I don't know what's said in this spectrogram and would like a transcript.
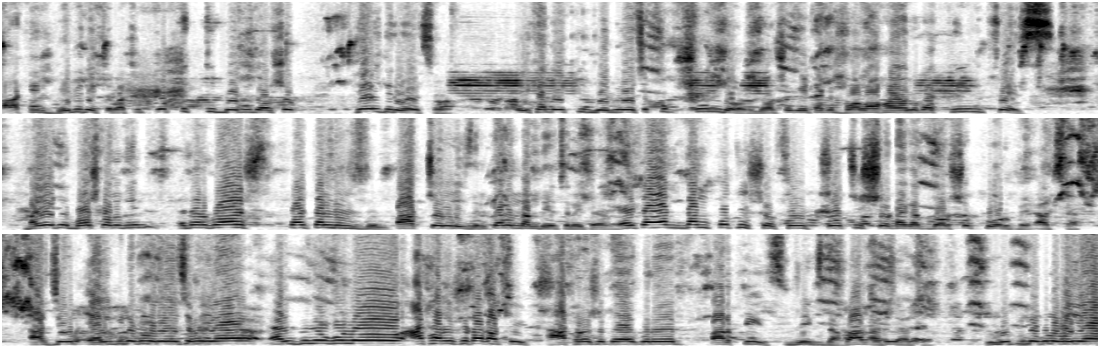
পাখির বেবি দেখতে পাচ্ছি। প্রত্যেকটি বেবি দর্শক হেলদি রয়েছে। এখানে একটি বেবি রয়েছে, খুব সুন্দর। দর্শক, এটাকে বলা হয় হলো ক্রিম ফেস ভাই এটার বয়স কতদিন? এটার বয়স পঁয়তাল্লিশ দিন। পাঁচচল্লিশ দিন। কেমন দাম দিয়েছেন এটা? এটা একদম পঁচিশশো পঁচিশশো টাকা দর্শক পড়বে আচ্ছা। আর যেগুলো অ্যালবিনো গুলো রয়েছে ভাইয়া? অ্যালবিনো গুলো আঠারোশো টাকা ফিক্স আঠারোশো টাকা করে পার পিস ফিক্স দাম। আচ্ছা আচ্ছা। লুটিনো গুলো ভাইয়া?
